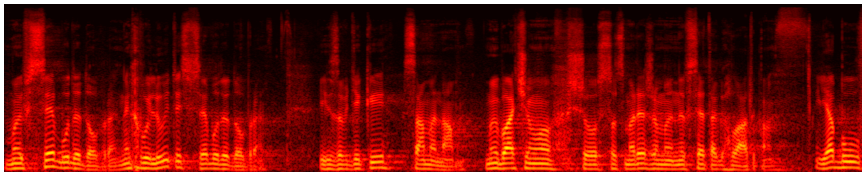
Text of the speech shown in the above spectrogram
Ми все буде добре, не хвилюйтесь, все буде добре. І завдяки саме нам. Ми бачимо, що з соцмережами не все так гладко. Я був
